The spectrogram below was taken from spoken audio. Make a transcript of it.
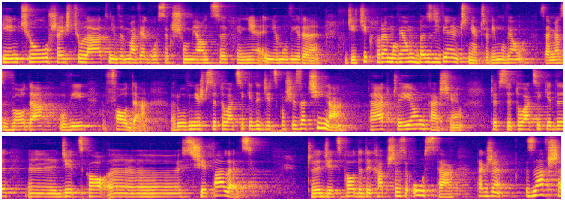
5-6 lat nie wymawia głosek szumiących, nie, nie mówi ry. Dzieci, które mówią bezdźwięcznie, czyli mówią zamiast woda, mówi foda. Również w sytuacji, kiedy dziecko się zacina, tak, czy jąka się, czy w sytuacji, kiedy dziecko zsie palec, czy dziecko oddycha przez usta. Także zawsze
